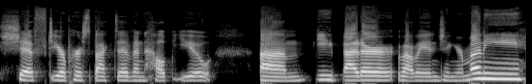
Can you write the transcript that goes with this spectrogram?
shift your perspective and help you um, be better about managing your money,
